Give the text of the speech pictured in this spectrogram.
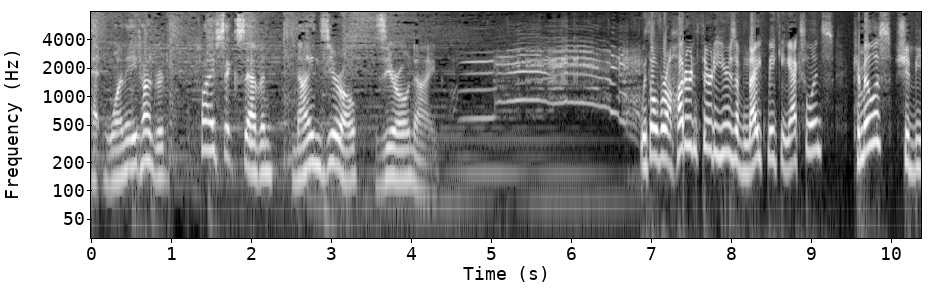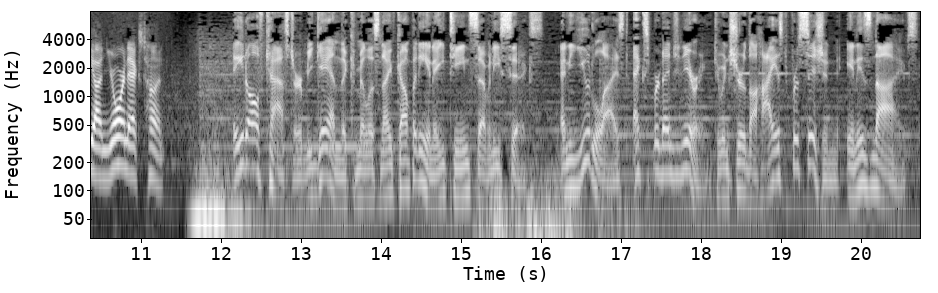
at 1 800 567 9009. With over 130 years of knife making excellence, Camillus should be on your next hunt. Adolph Kastor began the Camillus Knife Company in 1876, and utilized expert engineering to ensure the highest precision in his knives.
